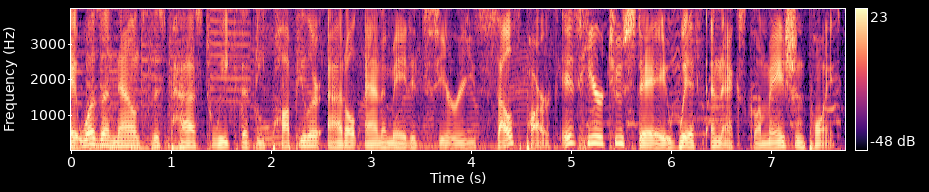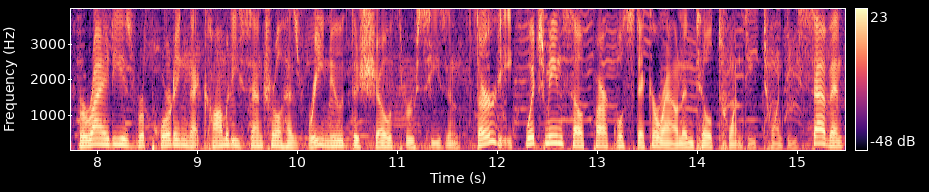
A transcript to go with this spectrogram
it was announced this past week that the popular adult animated series South Park is here to stay with an exclamation point. Variety is reporting that Comedy Central has renewed the show through season 30, which means South Park will stick around until 2027,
